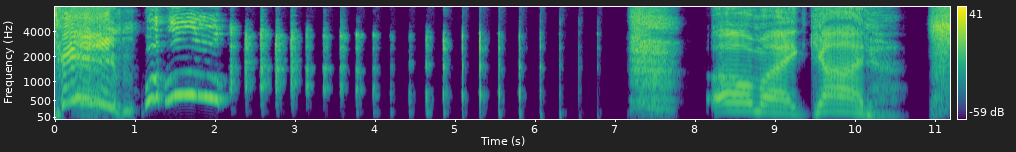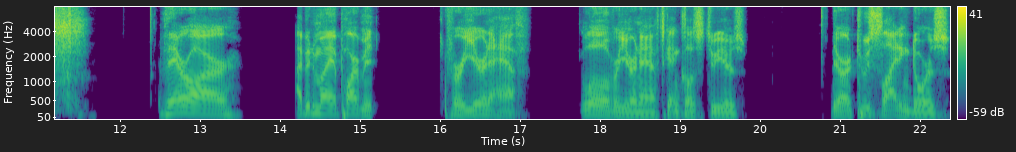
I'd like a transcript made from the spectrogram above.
team. Woohoo! oh my god. There are I've been in my apartment for a year and a half. A little over a year and a half. It's getting close to 2 years. There are two sliding doors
